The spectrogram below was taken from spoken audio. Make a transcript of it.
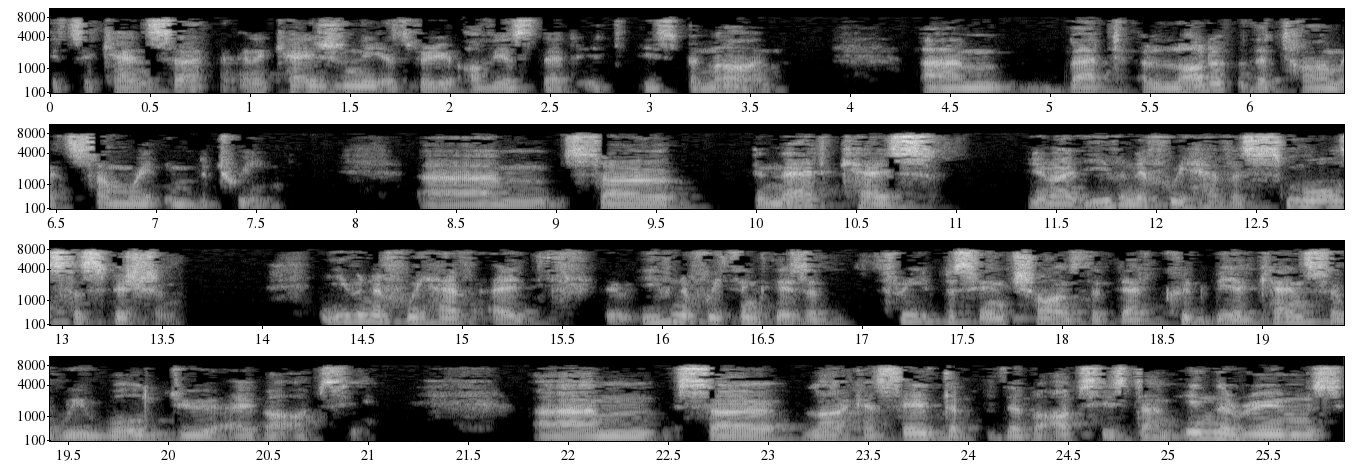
it's a cancer and occasionally it's very obvious that it is benign. Um, but a lot of the time it's somewhere in between. Um, so in that case, you know, even if we have a small suspicion, even if we have a, even if we think there's a 3% chance that that could be a cancer, we will do a biopsy. Um, so like I said, the, the biopsy is done in the rooms.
